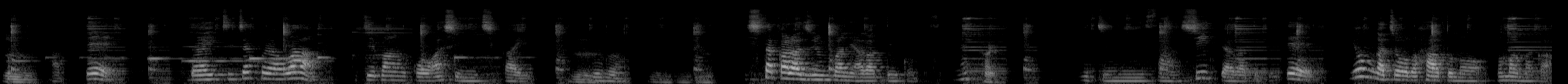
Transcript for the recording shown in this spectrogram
7つうんうん。あって第一チャクラは一番こう足に近いうん。部分、下から順番に上がっていくんですよね。はい。1234って上がってきて4がちょうどハートのど真ん中は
